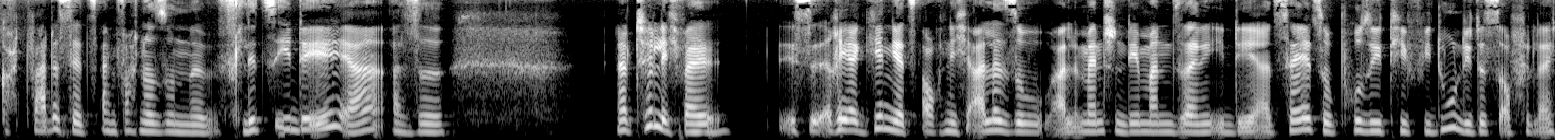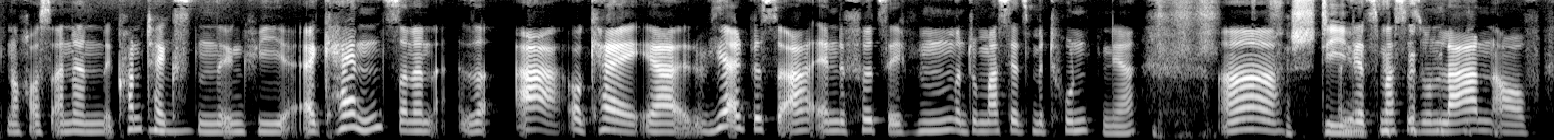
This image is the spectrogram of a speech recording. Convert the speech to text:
Gott, war das jetzt einfach nur so eine Flitzidee, ja? Also natürlich, weil mhm es reagieren jetzt auch nicht alle so, alle Menschen, denen man seine Idee erzählt, so positiv wie du, die das auch vielleicht noch aus anderen Kontexten mhm. irgendwie erkennt, sondern so, ah, okay, ja, wie alt bist du? Ah, Ende 40, hm, und du machst jetzt mit Hunden, ja. Ah, verstehe. Und jetzt machst du so einen Laden auf.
